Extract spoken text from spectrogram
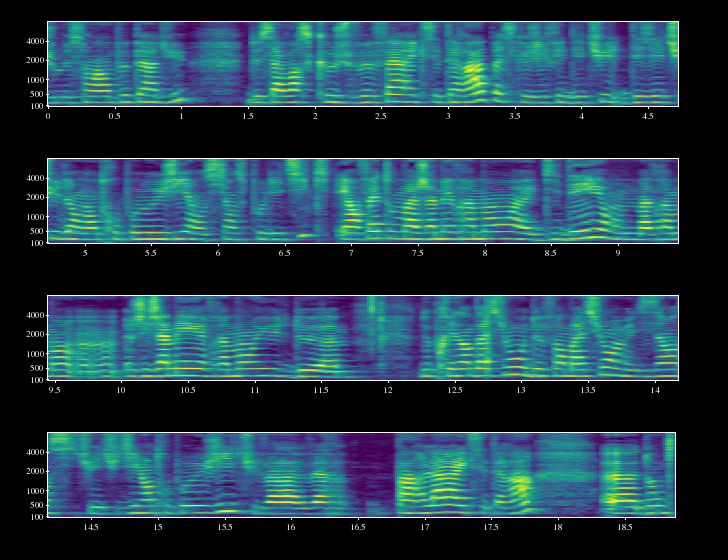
je me sens un peu perdue de savoir ce que je veux faire, etc. Parce que j'ai fait des études, des études en anthropologie en sciences politiques. Et en fait, on m'a jamais vraiment euh, guidée. On m'a vraiment, j'ai jamais vraiment eu de euh, de présentation ou de formation en me disant si tu étudies l'anthropologie, tu vas vers par là, etc. Euh, donc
